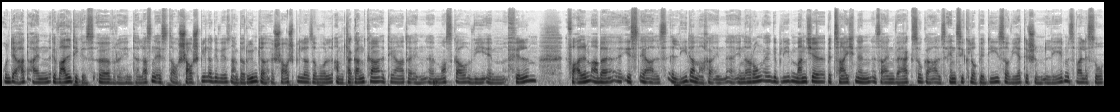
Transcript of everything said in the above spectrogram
und er hat ein gewaltiges Oeuvre hinterlassen. Er ist auch Schauspieler gewesen, ein berühmter Schauspieler, sowohl am Taganka-Theater in äh, Moskau wie im Film. Vor allem aber ist er als Liedermacher in Erinnerung geblieben. Manche bezeichnen sein Werk sogar als Enzyklopädie sowjetischen Lebens, weil es so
